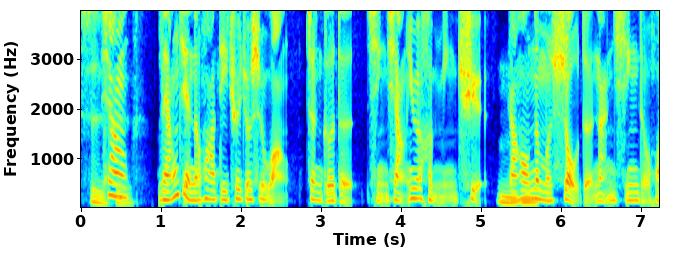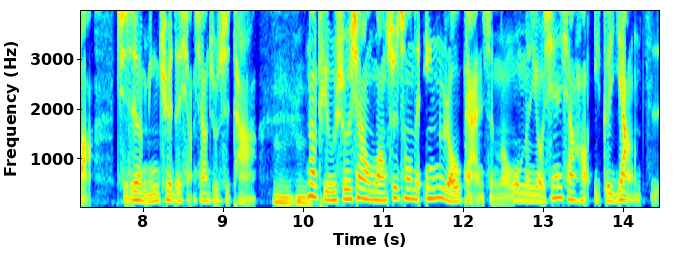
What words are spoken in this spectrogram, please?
是，是。像梁简的话，的确就是往郑哥的形象，因为很明确，嗯、然后那么瘦的男星的话。其实很明确的想象就是他，嗯嗯。那比如说像王世聪的阴柔感什么，我们有先想好一个样子，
